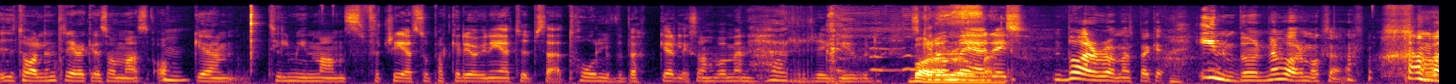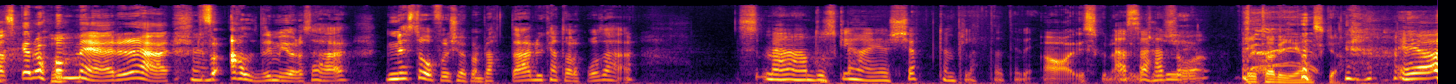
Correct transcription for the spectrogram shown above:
eh, Italien tre veckor i somras och eh, till min mans förtret så packade jag ju ner typ så här 12 böcker. Liksom. Han var men herregud. Ska Bara du ha med romance. Dig, bara romansböcker. Inbundna var de också. Han bara, ska du ha med dig det här? Du får aldrig mer göra så här. Nästa år får du köpa en platta. Du kan inte hålla på så här. Men då skulle han ju ha köpt en platta till dig. Ja, det skulle han Alltså hallå. På italienska. Ja.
